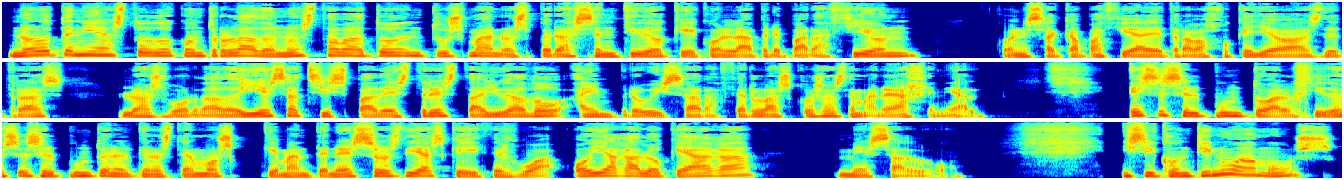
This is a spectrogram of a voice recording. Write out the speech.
No lo tenías todo controlado, no estaba todo en tus manos, pero has sentido que con la preparación, con esa capacidad de trabajo que llevabas detrás, lo has bordado. Y esa chispa de estrés te ha ayudado a improvisar, a hacer las cosas de manera genial. Ese es el punto álgido, ese es el punto en el que nos tenemos que mantener esos días que dices, Buah, hoy haga lo que haga, me salgo. Y si continuamos,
